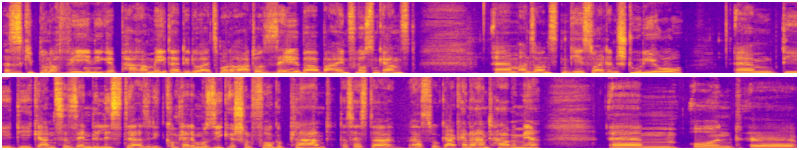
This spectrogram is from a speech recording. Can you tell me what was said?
also es gibt nur noch wenige Parameter, die du als Moderator selber beeinflussen kannst. Ähm, ansonsten gehst du halt ins Studio, ähm, die, die ganze Sendeliste, also die komplette Musik ist schon vorgeplant. Das heißt, da hast du gar keine Handhabe mehr. Ähm, und äh,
